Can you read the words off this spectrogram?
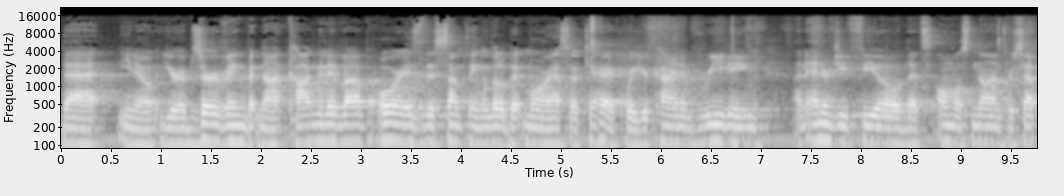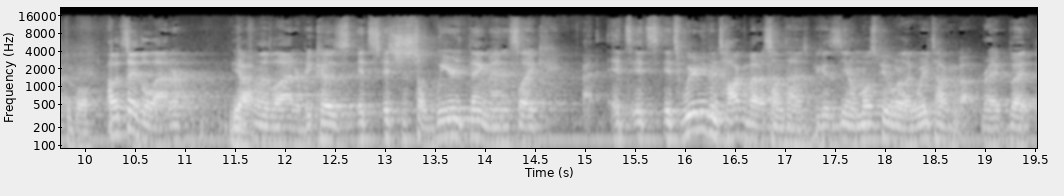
that you know you're observing but not cognitive of, or is this something a little bit more esoteric where you're kind of reading an energy field that's almost non-perceptible? I would say the latter. Yeah. Definitely the latter because it's it's just a weird thing, man. It's like it's it's it's weird even talking about it sometimes because you know most people are like, "What are you talking about?" Right? But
